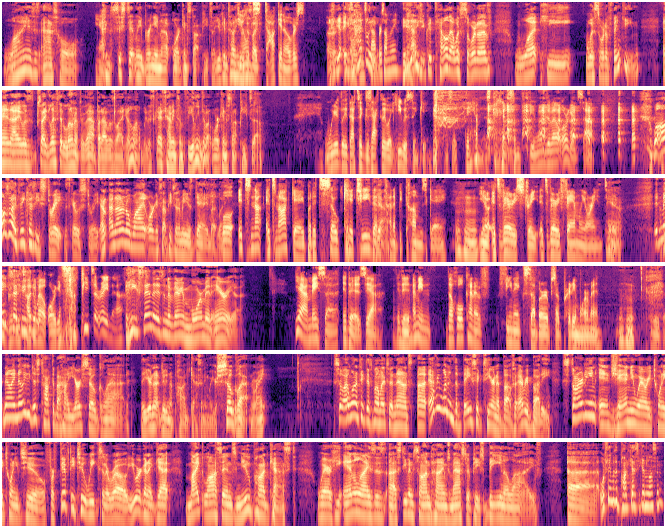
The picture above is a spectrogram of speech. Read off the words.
"Why is this asshole Yeah. consistently bringing up Organ Stop Pizza?" You can tell he was just like, stock in overs? Or "Yeah, exactly," or something? Yeah, you could tell that was sort of what he was sort of thinking. And I was, so I left it alone after that, but I was like, oh, this guy's having some feelings about Organ Stop Pizza. Weirdly, that's exactly what he was thinking. He's like, damn, this guy has some feelings about Organ Stop. Well, also, I think because he's straight. This guy was straight. And, and I don't know why Organ Stop Pizza to me is gay, but like, Well, it's not, it's not gay, but it's so kitschy that Yeah. it kind of becomes gay. Mm-hmm. You know, it's very straight. It's very family oriented. yeah. It made Really sense. He said, talking was- about Organ Stop pizza right now. he said that it's in a very Mormon area. Yeah, Mesa. It is. Yeah, it is. I mean, the whole kind of Phoenix suburbs are pretty Mormon. Now, I know you just talked about how you're so glad that you're not doing a podcast anymore. You're so glad, right? So I want to take this moment to announce uh, everyone in the basic tier and above, so everybody, starting in January 2022, for 52 weeks in a row, you are going to get Mike Lawson's new podcast where he analyzes uh, Stephen Sondheim's masterpiece, Being Alive. Uh, what's the name of the podcast again, Lawson?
